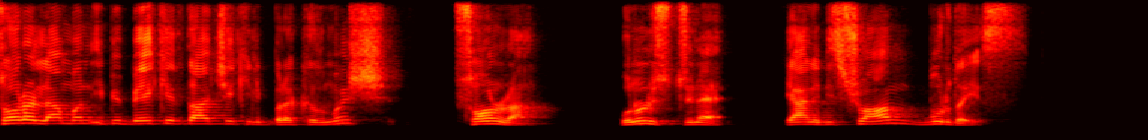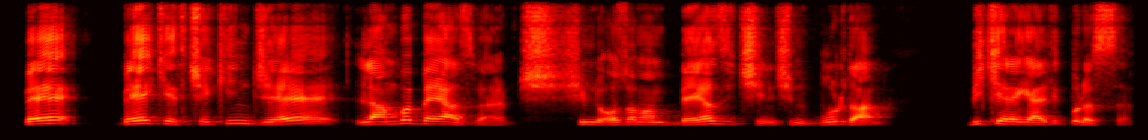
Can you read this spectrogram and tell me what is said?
sonra lambanın ipi B kez daha çekilip bırakılmış. Sonra bunun üstüne yani biz şu an buradayız. Ve B kez çekince lamba beyaz vermiş. Şimdi o zaman beyaz için şimdi buradan bir kere geldik burası.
